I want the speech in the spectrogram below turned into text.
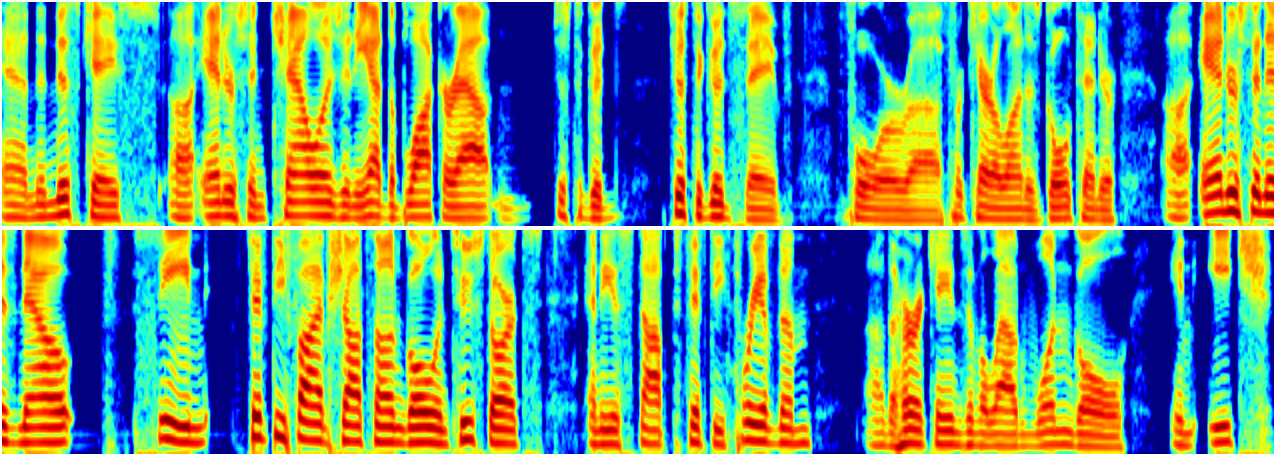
And in this case, uh, Andersen challenged and he had the blocker out, and just a good, just a good save for uh, for Carolina's goaltender. Uh, Andersen has now seen 55 shots on goal in two starts, and he has stopped 53 of them. Uh, the Hurricanes have allowed one goal in each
